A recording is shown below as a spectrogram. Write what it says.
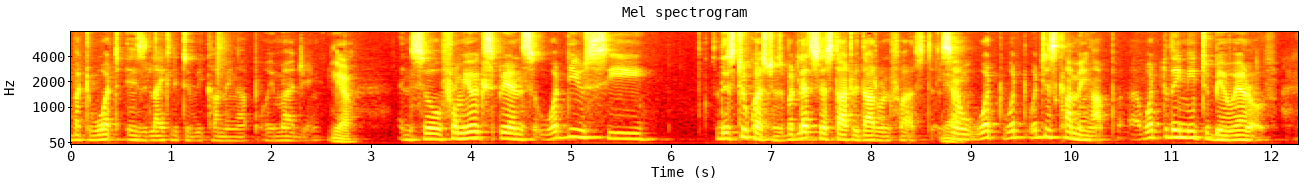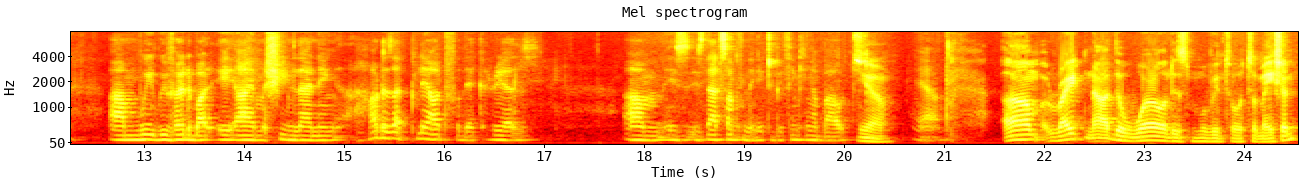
but what is likely to be coming up or emerging. Yeah. And so, from your experience, what do you see? So, there's two questions, but let's just start with that one first. So, what, what, what is coming up? What do they need to be aware of? Um, we, we've heard about AI, machine learning. How does that play out for their careers? Um, is, is that something they need to be thinking about? Yeah. Yeah. Um, right now, the world is moving to automation.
